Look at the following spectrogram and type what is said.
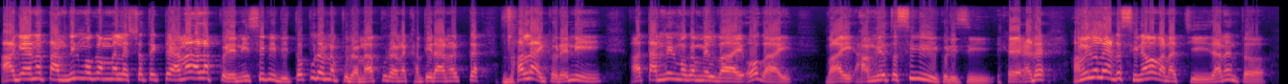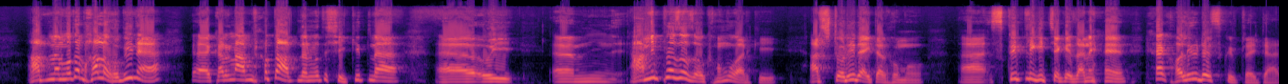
আগে আনা তানভীর মোকাম্মেলের সাথে একটু আনা আলাপ করে নি সিবিবি তো পুরানা পুরানা পুরানা খাতির আনা একটা ঝালাই করে নি। আর তানভীর মোকাম্মেল ভাই, ও ভাই ভাই, আমিও তো সিবিবি করেছি। আমি বলে একটা সিনেমা বানাচ্ছি, জানেন তো? আপনার মতো ভালো হবি না কারণ আমরা তো আপনার মতো শিক্ষিত না। ওই আমি প্রযোজক হমু আর কি, আর স্টোরি রাইটার হমু। স্ক্রিপ্ট লিখিচ্ছে কে জানেন এক হলিউডের স্ক্রিপ্ট রাইটার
